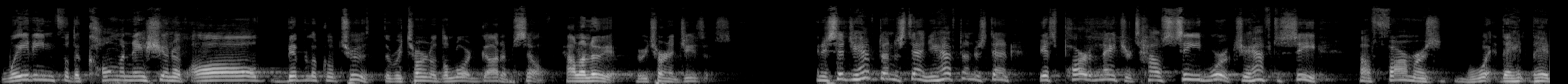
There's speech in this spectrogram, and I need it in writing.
waiting for the culmination of all biblical truth, the return of the Lord God Himself. Hallelujah. The return of Jesus. And he said, You have to understand, you have to understand it's part of nature, it's how seed works. You have to see how farmers they, they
